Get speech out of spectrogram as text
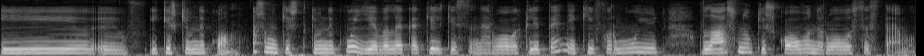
і, е, і кишківником. В нашому кишківнику є велика кількість нервових клітин, які формують власну кишкову нервову систему.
